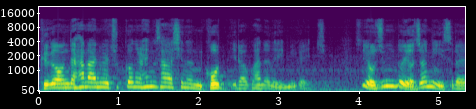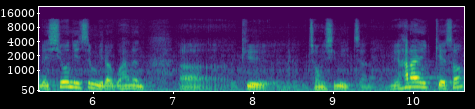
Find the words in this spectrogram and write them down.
그 가운데 하나님의 주권을 행사하시는 곳이라고 하는 의미가 있죠. 요즘도 여전히 이스라엘은 시오니즘이라고 하는 어, 그 정신이 있잖아요. 하나님께서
